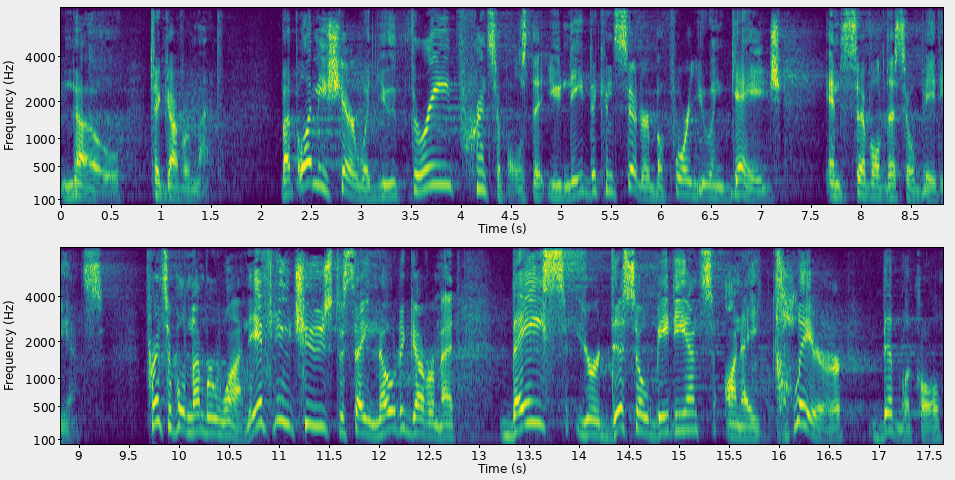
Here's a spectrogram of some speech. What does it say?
no to government. But let me share with you three principles that you need to consider before you engage in civil disobedience. Principle number one if you choose to say no to government, base your disobedience on a clear biblical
